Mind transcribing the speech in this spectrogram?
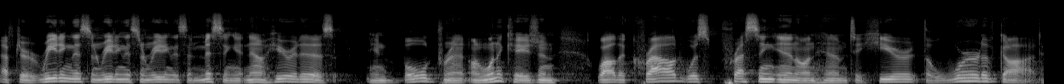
after reading this and reading this and reading this and missing it. Now, here it is in bold print on one occasion while the crowd was pressing in on him to hear the word of God.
